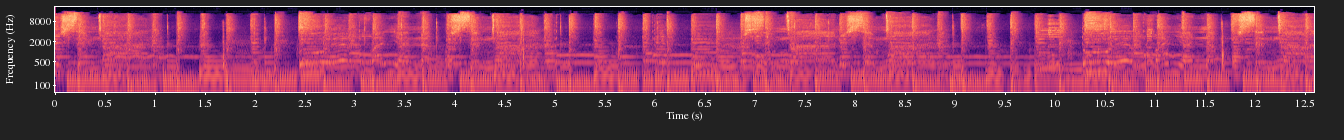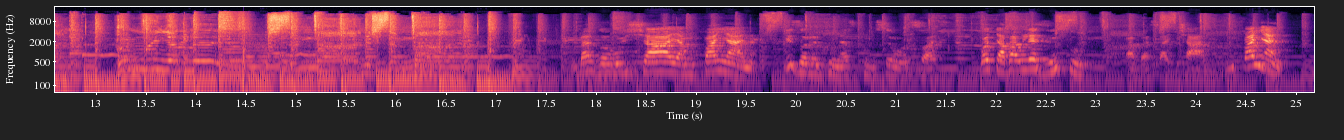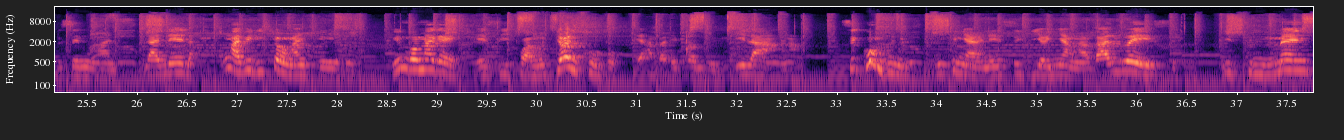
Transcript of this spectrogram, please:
shaya mfanyana izolo thina sikhuliswe ngoswazi kodwa bakulezi nsuku babasatshana mfanyana usemncane lalela ungabi lihlonga ndlebe ingoma-ke esithwa ngujohn khumbo ehamba leqombeni ilanga sikhumbule ukuthi nyana nesikiyo inyanga kalwezi it's meant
